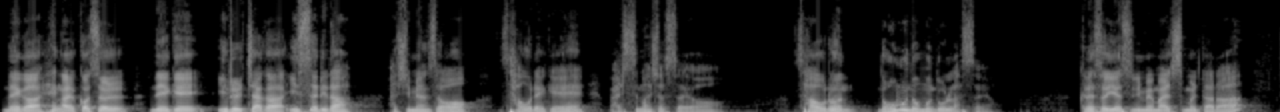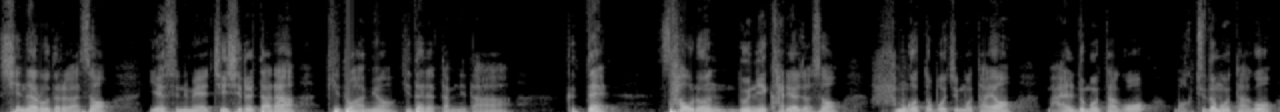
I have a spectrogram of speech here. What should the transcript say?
내가 행할 것을 내게 이를 자가 있으리라 하시면서 사울에게 말씀하셨어요. 사울은 너무너무 놀랐어요. 그래서 예수님의 말씀을 따라 시내로 들어가서 예수님의 지시를 따라 기도하며 기다렸답니다. 그때 사울은 눈이 가려져서 아무것도 보지 못하여 말도 못하고 먹지도 못하고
